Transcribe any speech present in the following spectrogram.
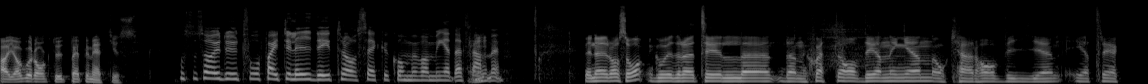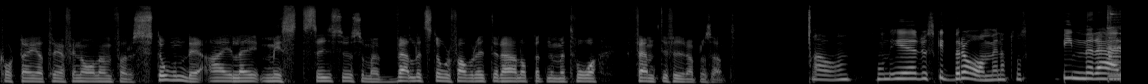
Ja, jag går rakt ut på Epimetheus. Och så sa ju du två Fighter Lady, travsäker kommer vara med där framme. Mm. Vi nöjer oss så. Vi går vidare till eh, den sjätte avdelningen och här har vi E3, eh, e korta E3-finalen för ston. Det är Ailey Mist Sisu som är väldigt stor favorit i det här loppet, nummer två, 54 procent. Ja, hon är ruskigt bra, men att hon vinner det här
